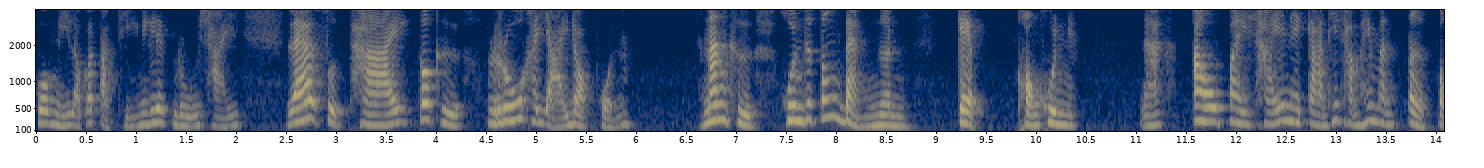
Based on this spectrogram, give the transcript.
พวกนี้เราก็ตัดทิ้งนี่เรียกรู้ใช้ และสุดท้ายก็คือรู้ขยายดอกผล นั่นคือคุณจะต้องแบ่งเงินเก็บของคุณเนี่ยนะเอาไปใช้ในการที่ทำให้มันเติบโต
